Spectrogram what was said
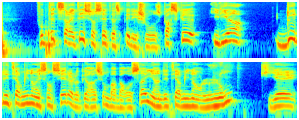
Il faut peut-être s'arrêter sur cet aspect des choses, parce que il y a deux déterminants essentiels à l'opération Barbarossa. Il y a un déterminant long, qui est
